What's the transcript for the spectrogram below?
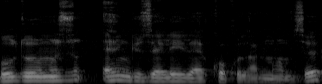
bulduğumuzun en güzeliyle kokulanmamızı,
